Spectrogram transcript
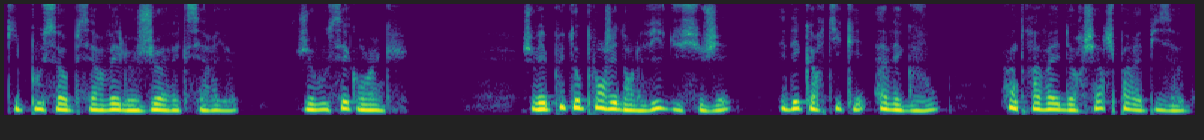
qui poussent à observer le jeu avec sérieux. Je vous sais convaincu. Je vais plutôt plonger dans le vif du sujet et décortiquer avec vous un travail de recherche par épisode.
